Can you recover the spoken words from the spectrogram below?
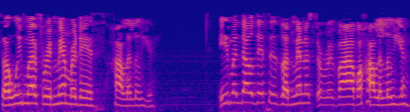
So we must remember this. Hallelujah. Even though this is a minister revival, hallelujah.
